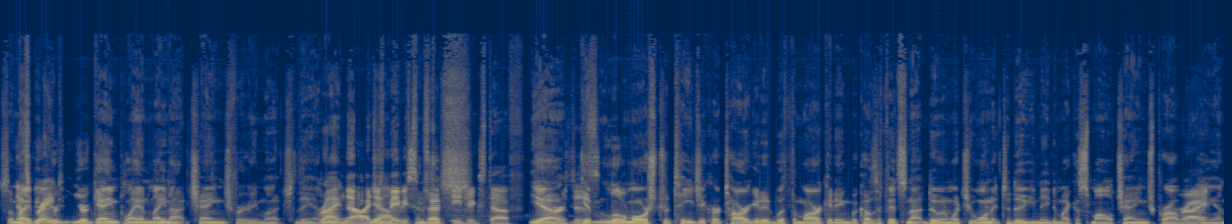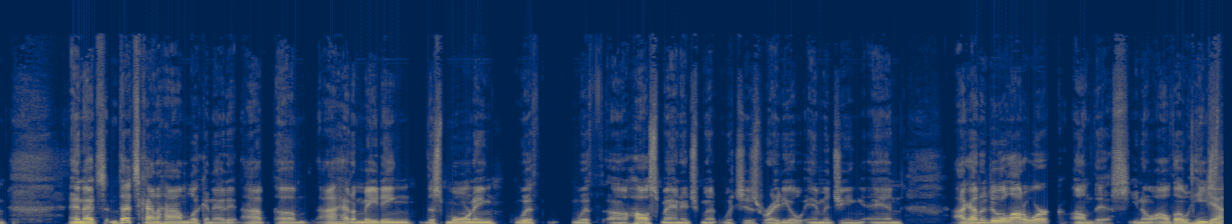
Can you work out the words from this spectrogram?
So That's maybe your, great. your game plan may not change very much then. Right. No, I just Yeah. maybe some that's- strategic stuff. Yeah, versus- get a little more strategic or targeted with the marketing because if it's not doing what you want it to do, you need to make a small change probably. Right. And and that's that's kind of how I'm looking at it. I um I had a meeting this morning with with uh, Haas Management, which is radio imaging, and I got to do a lot of work on this. You know, although he's Yeah.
